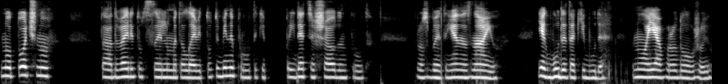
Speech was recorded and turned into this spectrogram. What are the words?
Ну точно. Та двері тут сильно металеві, то тобі не прутики. Прийдеться ще один прут розбити. Я не знаю. Як буде, так і буде. Ну, а я продовжую.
